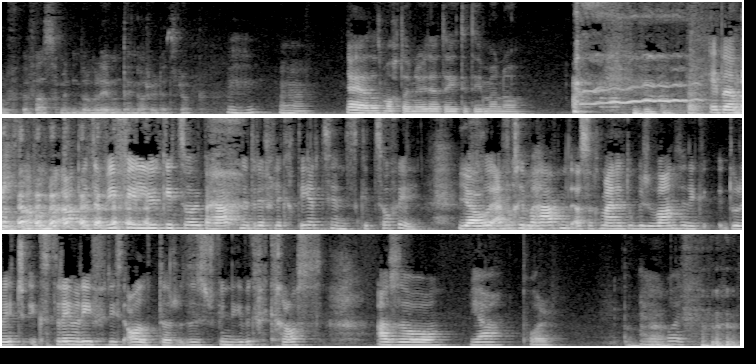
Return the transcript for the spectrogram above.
auf, befasse dich mit dem Problem und dann gehst du wieder zurück. Ja, ja, das macht er nicht. Er datet immer noch. Eben, aber, aber, aber da, wie viele Leute gibt es, die überhaupt nicht reflektiert sind? Es gibt so viele. Ja, Wo einfach überhaupt nicht, also ich meine, du bist wahnsinnig, du redest extrem reif für dein Alter. Das ist, finde ich wirklich krass. Also, ja, toll. Danke. Ja, gut.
